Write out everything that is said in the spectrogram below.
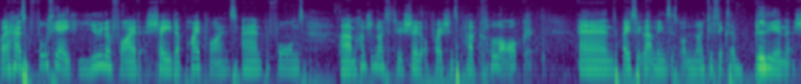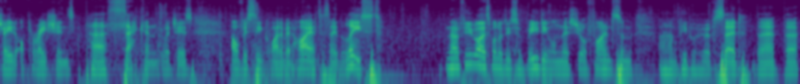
Well, it has 48 unified shader pipelines and performs um, 192 shader operations per clock, and basically that means it's got 96 billion shader operations per second, which is obviously quite a bit higher to say the least. Now if you guys want to do some reading on this, you'll find some um, people who have said that the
